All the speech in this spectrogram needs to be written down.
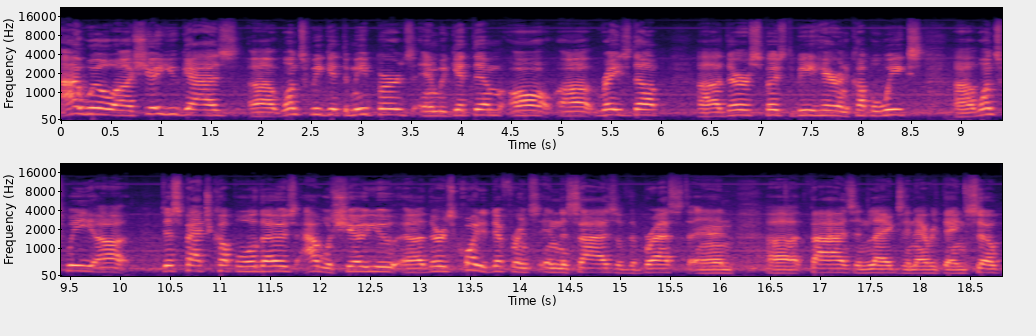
I will uh, show you guys uh, once we get the meat birds and we get them all uh, raised up. Uh, they're supposed to be here in a couple weeks. Uh, once we uh, dispatch a couple of those, I will show you. Uh, there's quite a difference in the size of the breast and uh, thighs and legs and everything. So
